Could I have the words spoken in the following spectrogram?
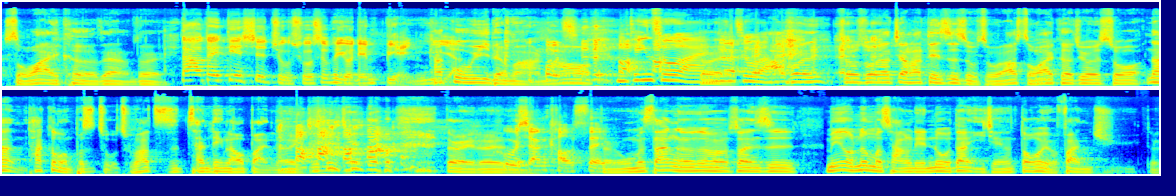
索爱克这样对，大家对电视主厨是不是有点贬义他啊？故意的嘛，然后。你听出来，你听出来，阿来。坤就说要叫他电视主厨，然后索爱克就会说，那他根本不是主厨，他只是餐厅老板而已。对对互对，相考碎对，我们三个人算是没有那么常联络，但以前都会有饭局。对，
